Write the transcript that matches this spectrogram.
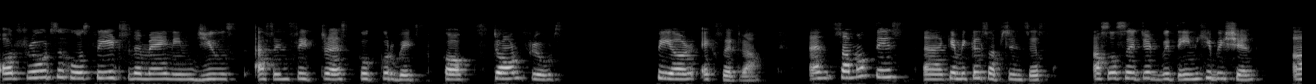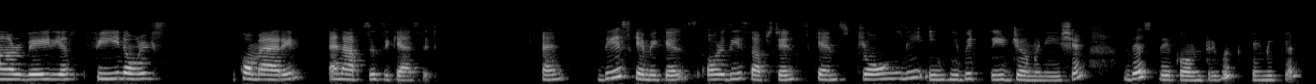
or fruits whose seeds remain in juice as in citrus, cucurbits, cock, stone fruits, pear, etc. And some of these uh, chemical substances associated with inhibition are various phenols, coumarin, and abscisic acid. And these chemicals or these substances can strongly inhibit seed germination, thus they contribute chemical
